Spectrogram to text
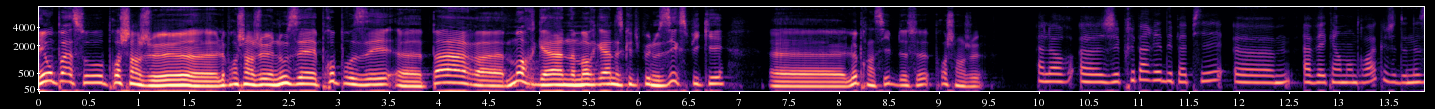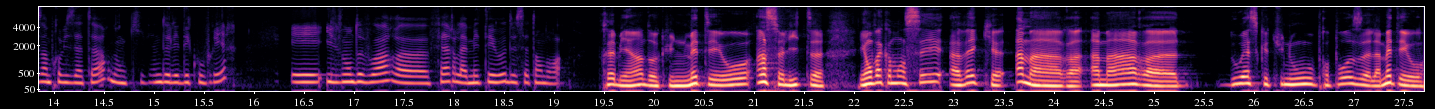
Et on passe au prochain jeu. Le prochain jeu nous est proposé par Morgane. Morgane, est-ce que tu peux nous expliquer le principe de ce prochain jeu Alors, euh, j'ai préparé des papiers euh, avec un endroit que j'ai donné aux improvisateurs, donc qui viennent de les découvrir. Et ils vont devoir euh, faire la météo de cet endroit. Très bien, donc une météo insolite. Et on va commencer avec Amar. Amar, euh, d'où est-ce que tu nous proposes la météo?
